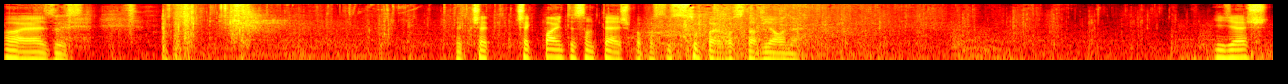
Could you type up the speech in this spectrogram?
O Jezus. Te check checkpointy są też po prostu super rozstawione. Idziesz?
